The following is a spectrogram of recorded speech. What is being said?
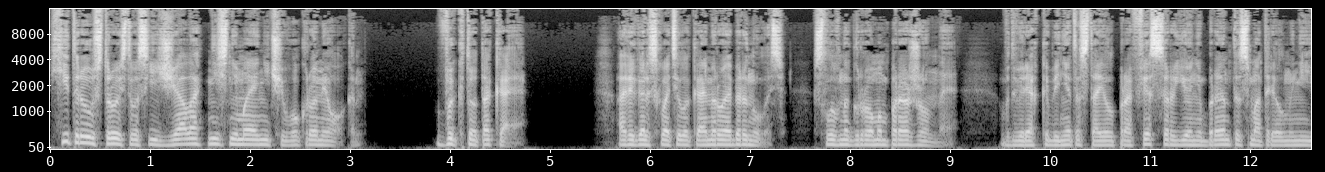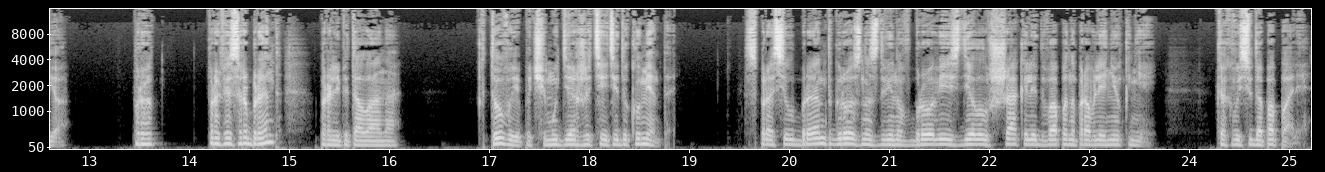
хитрое устройство съезжало, не снимая ничего, кроме окон. «Вы кто такая?» Авигаль схватила камеру и обернулась, словно громом пораженная. В дверях кабинета стоял профессор Йони Брент и смотрел на нее. «Про... профессор Брент?» — пролепетала она. «Кто вы и почему держите эти документы?» — спросил Брент, грозно сдвинув брови и сделал шаг или два по направлению к ней. «Как вы сюда попали?»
